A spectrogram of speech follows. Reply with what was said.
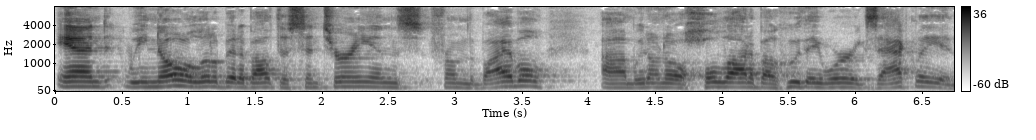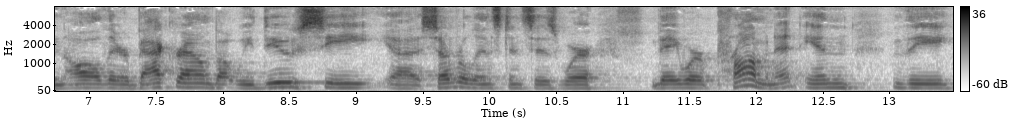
And we know a little bit about the centurions from the Bible. Um, we don't know a whole lot about who they were exactly and all their background, but we do see uh, several instances where they were prominent in the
